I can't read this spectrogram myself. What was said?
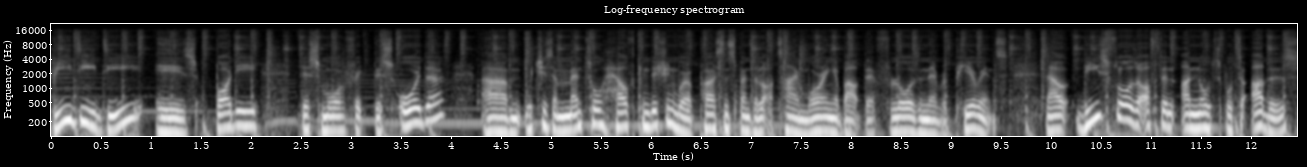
BDD is body dysmorphic disorder, um, which is a mental health condition where a person spends a lot of time worrying about their flaws and their appearance. Now, these flaws are often unnoticeable to others,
